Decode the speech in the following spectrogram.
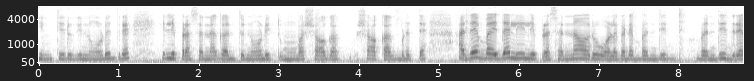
ಹಿಂತಿರುಗಿ ನೋಡಿದ್ರೆ ಇಲ್ಲಿ ಪ್ರಸನ್ನಗಂತೂ ನೋಡಿ ತುಂಬ ಶಾಕ್ ಆಗಿ, ಶಾಕ್ ಆಗಿಬಿಡುತ್ತೆ. ಅದೇ ಭಯದಲ್ಲಿ ಇಲ್ಲಿ ಪ್ರಸನ್ನ ಅವರು ಒಳಗಡೆ ಬಂದಿದ್ದು ಬಂದಿದ್ದರೆ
